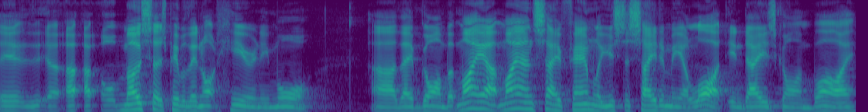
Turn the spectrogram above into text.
Uh, uh, uh, most of those people, they're not here anymore. Uh, they've gone. But my, uh, my unsaved family used to say to me a lot in days gone by,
